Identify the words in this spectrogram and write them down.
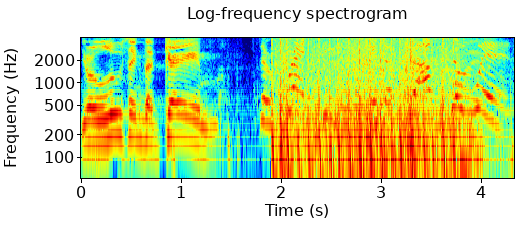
You're losing the game! The red team is about to win.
